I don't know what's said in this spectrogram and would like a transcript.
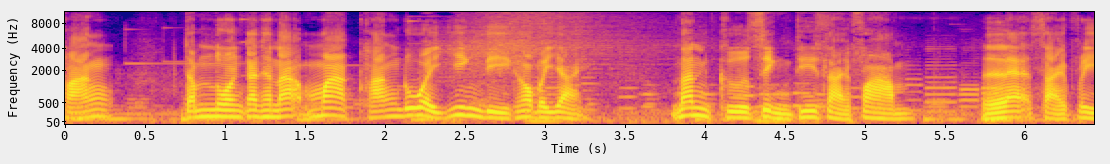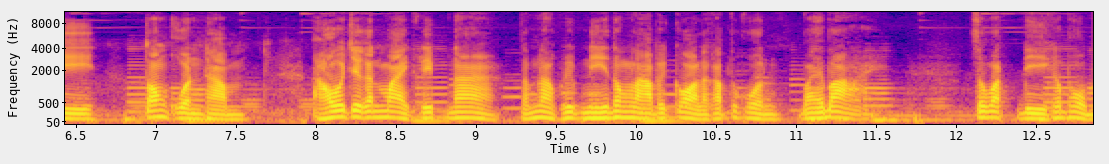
ครั้งจำนวนการชนะมากครั้งด้วยยิ่งดีเข้าไปใหญ่ นั่นคือสิ่งที่สายฟาร์ม และสายฟรีต้องควรทำเอาไว้เจอกันใหม่คลิปหน้าสำหรับคลิปนี้ต้องลาไปก่อนแล้วครับทุกคนบ๊ายบายสวัสดีครับผม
